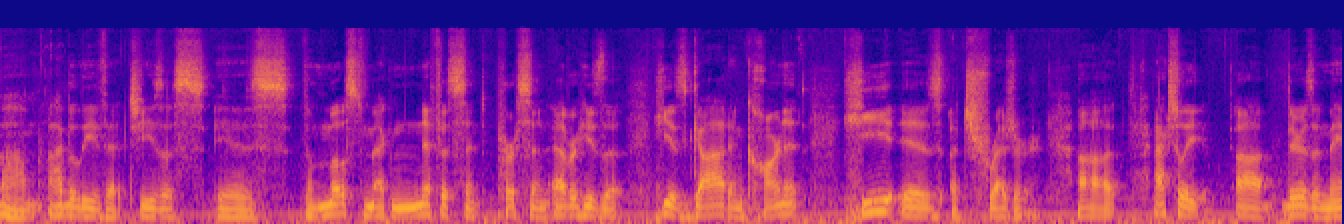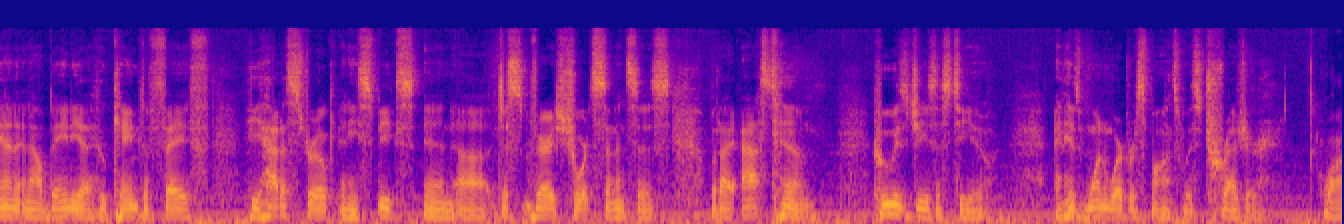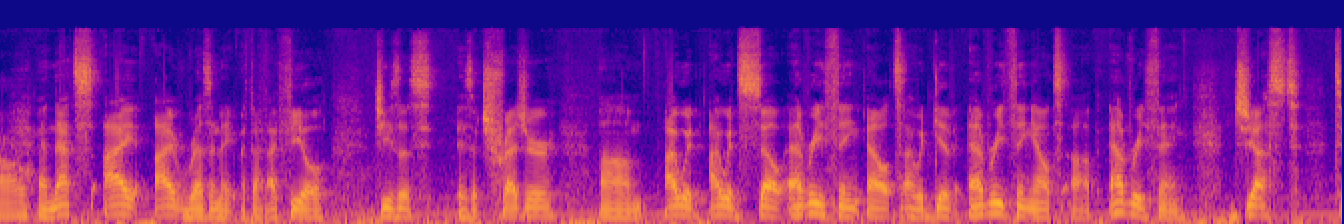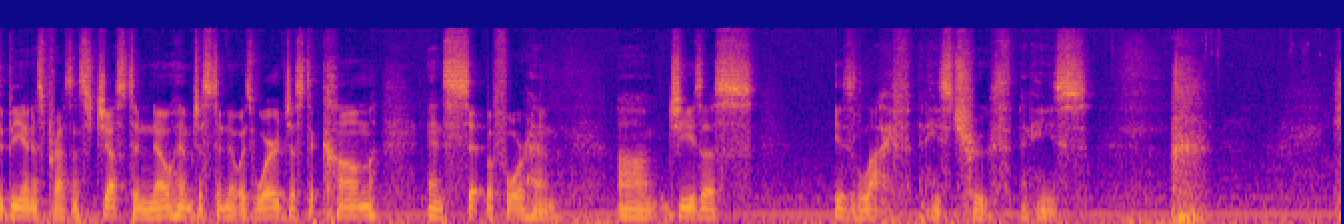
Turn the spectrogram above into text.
Um, I believe that Jesus is the most magnificent person ever. He's the he is God incarnate. He is a treasure. Uh, actually, uh, there is a man in Albania who came to faith. He had a stroke and he speaks in uh, just very short sentences. But I asked him, "Who is Jesus to you?" And his one word response was treasure. Wow. And that's I I resonate with that. I feel Jesus is a treasure. Um, I would I would sell everything else. I would give everything else up, everything, just to be in His presence, just to know Him, just to know His Word, just to come and sit before Him. Um, Jesus is life, and He's truth, and He's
